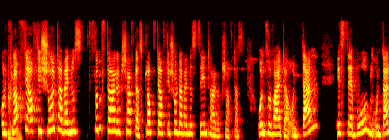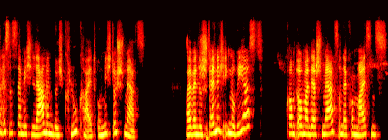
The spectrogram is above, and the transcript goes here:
Und klopf dir auf die Schulter, wenn du es fünf Tage geschafft hast, klopft dir auf die Schulter, wenn du es zehn Tage geschafft hast und so weiter. Und dann ist der Bogen und dann ist es nämlich Lernen durch Klugheit und nicht durch Schmerz. Weil wenn du ständig ignorierst, kommt irgendwann der Schmerz und der kommt meistens,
